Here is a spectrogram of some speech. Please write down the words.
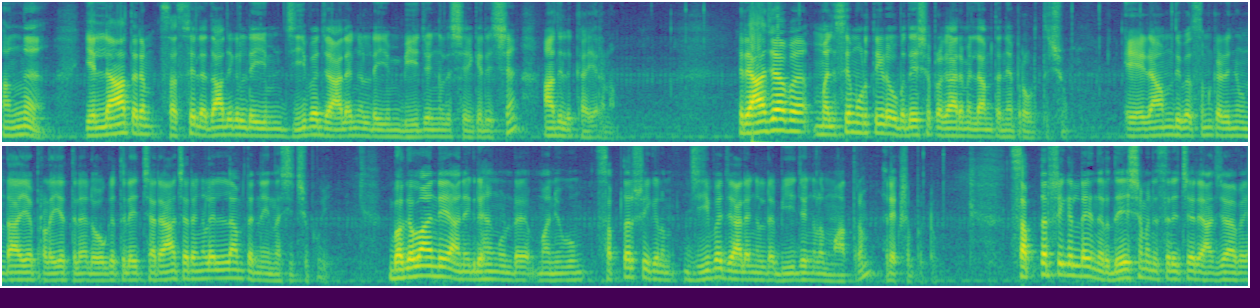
അങ്ങ് എല്ലാത്തരം സസ്യലതാദികളുടെയും ജീവജാലങ്ങളുടെയും ബീജങ്ങൾ ശേഖരിച്ച് അതിൽ കയറണം. രാജാവ് മത്സ്യമൂർത്തിയുടെ ഉപദേശപ്രകാരമെല്ലാം തന്നെ പ്രവർത്തിച്ചു. ഏഴാം ദിവസം കഴിഞ്ഞുണ്ടായ പ്രളയത്തിൽ ലോകത്തിലെ ചരാചരങ്ങളെല്ലാം തന്നെ നശിച്ചുപോയി. ഭഗവാന്റെ അനുഗ്രഹം കൊണ്ട് മനുവും സപ്തർഷികളും ജീവജാലങ്ങളുടെ ബീജങ്ങളും മാത്രം രക്ഷപ്പെട്ടു. സപ്തർഷികളുടെ നിർദ്ദേശമനുസരിച്ച് രാജാവ്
